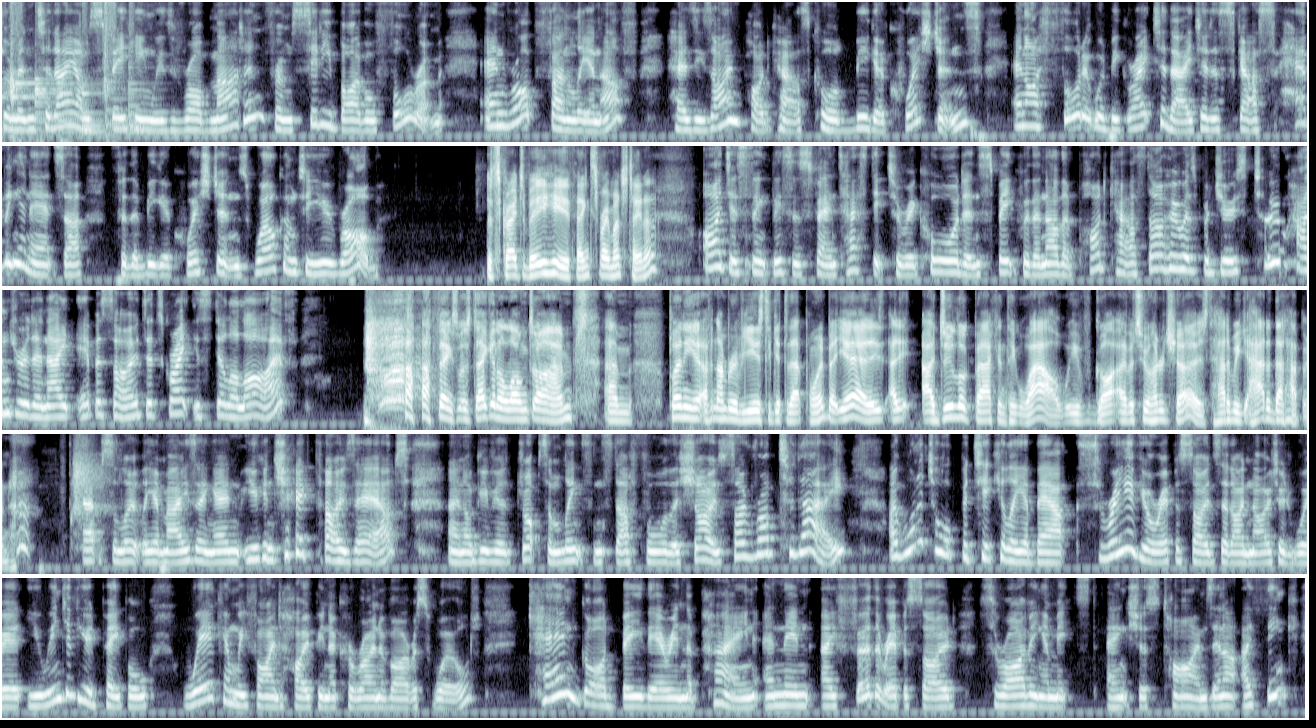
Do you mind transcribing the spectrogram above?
Waldrum, and today I'm speaking with Rob Martin from City Bible Forum. And Rob, funnily enough, has his own podcast called Bigger Questions. And I thought it would be great today to discuss having an answer for the bigger questions. Welcome to you, Rob. It's great to be here. Thanks very much, Tina. I just think this is fantastic to record and speak with another podcaster who has produced 208 episodes. It's great you're still alive. Thanks. Well, it's taken a long time, um, plenty of a number of years to get to that point. But yeah, I, I do look back and think, wow, we've got over 200 shows. How did we? How did that happen? Absolutely amazing. And you can check those out. And I'll give you drop some links and stuff for the shows. So, Rob, today I want to talk particularly about three of your episodes that I noted where you interviewed people. Where can we find hope in a coronavirus world? Can God be there in the pain? And then a further episode, Thriving Amidst Anxious Times. And I, I think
